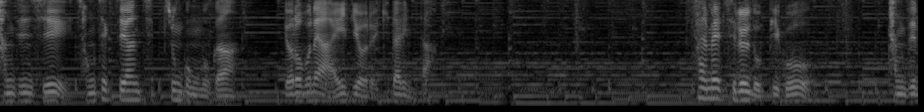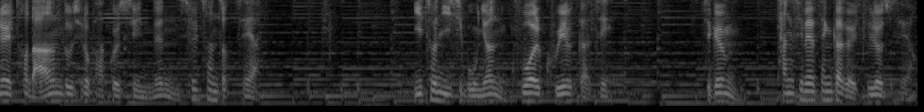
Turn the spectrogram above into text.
당진시 정책 제안 집중 공모가 여러분의 아이디어를 기다립니다. 삶의 질을 높이고 당진을 더 나은 도시로 바꿀 수 있는 실천적 제안. 2025년 9월 9일까지 지금 당신의 생각을 들려주세요.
